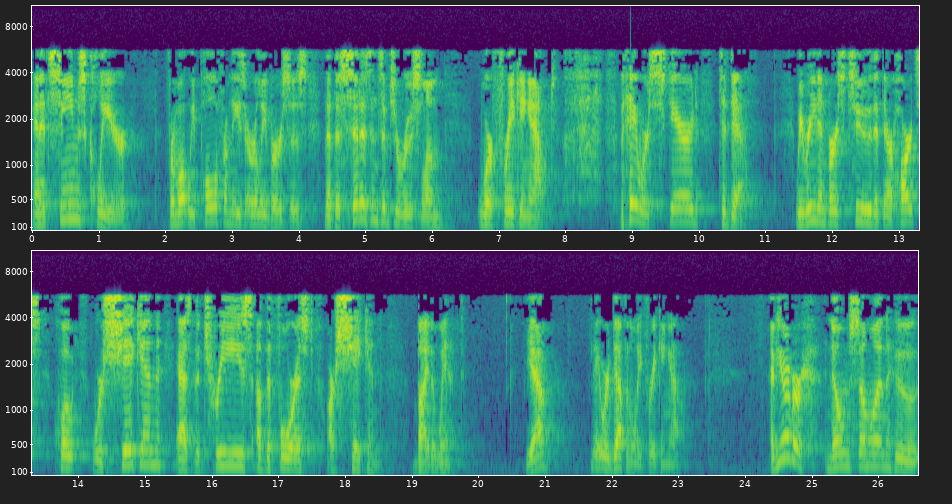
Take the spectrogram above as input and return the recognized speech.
and it seems clear from what we pull from these early verses that the citizens of Jerusalem were freaking out. They were scared to death. We read in verse 2 that their hearts, quote, were shaken as the trees of the forest are shaken by the wind. Yeah, they were definitely freaking out. Have you ever known someone who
